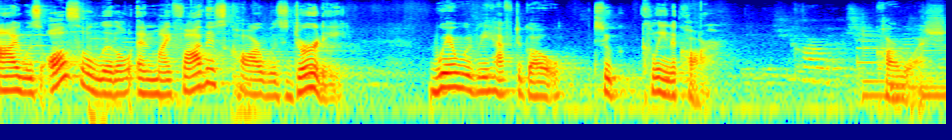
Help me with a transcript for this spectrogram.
I was also little and my father's car was dirty, where would we have to go to clean a car? Car wash. car wash.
